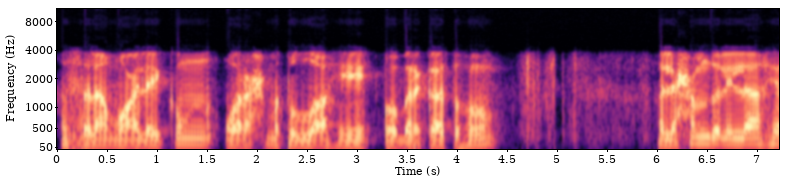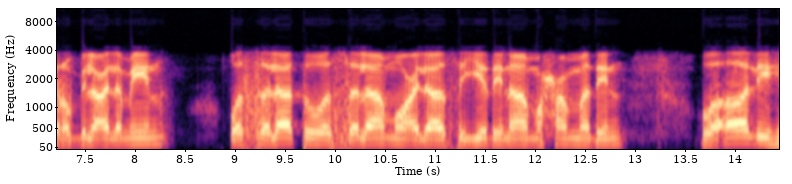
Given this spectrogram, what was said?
السلام عليكم ورحمة الله وبركاته. الحمد لله رب العالمين والصلاة والسلام على سيدنا محمد وآله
